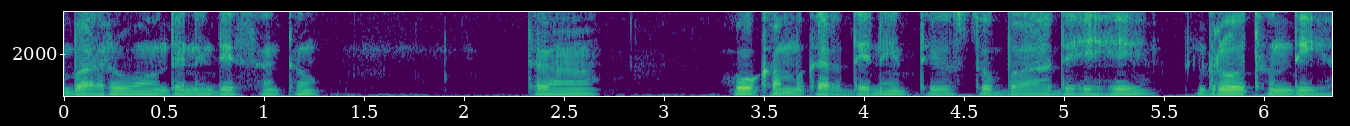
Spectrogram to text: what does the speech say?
ਬਾਹਰੋਂ ਆਉਂਦੇ ਨੇ ਦੇਸ਼ਾਂ ਤੋਂ। ਤਾਂ ਉਹ ਕੰਮ ਕਰਦੇ ਨੇ ਤੇ ਉਸ ਤੋਂ ਬਾਅਦ ਇਹ ਗਰੋਥ ਹੁੰਦੀ ਆ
